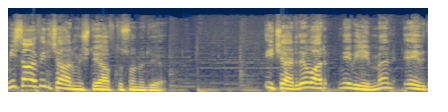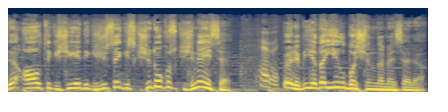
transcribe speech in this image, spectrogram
misafir çağırmış diyor hafta sonu diyor. İçeride var ne bileyim ben evde 6 kişi 7 kişi 8 kişi 9 kişi neyse. Evet. Böyle bir ya da yıl başında mesela.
